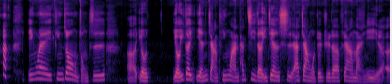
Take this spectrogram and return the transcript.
因为听众，总之，呃，有有一个演讲听完，他记得一件事啊，这样我就觉得非常满意了。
